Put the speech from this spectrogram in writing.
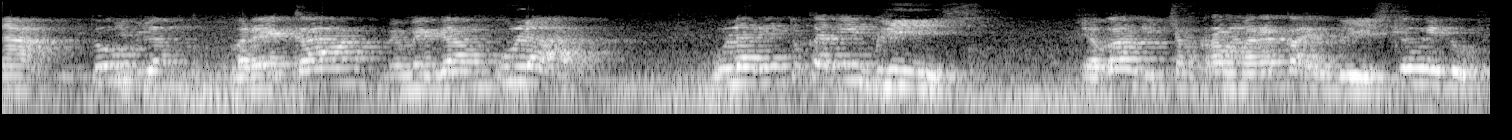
Nah, itu dibilang mereka memegang ular. Ular itu kan iblis. Ya kan dicengkram mereka iblis kan gitu.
